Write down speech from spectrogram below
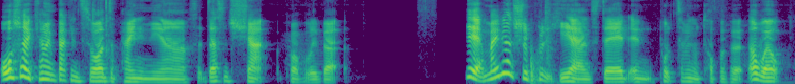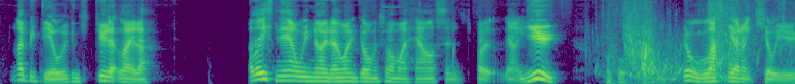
Also, coming back inside's a pain in the ass. It doesn't shut properly, but... Yeah, maybe I should put it here instead and put something on top of it. Oh, well, no big deal. We can do that later. At least now we know they won't go inside my house and try to... Now, you! You're lucky I don't kill you.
